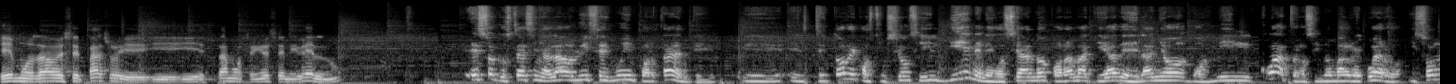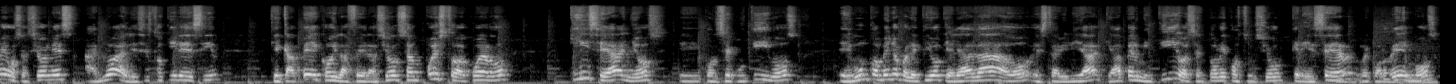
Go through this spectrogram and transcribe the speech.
hemos dado ese paso y, estamos en ese nivel, ¿no? Eso que usted ha señalado, Luis, es muy importante. Eh, el sector de construcción civil viene negociando programa de actividad desde el año 2004, si no mal recuerdo, y son negociaciones anuales. Esto quiere decir que Capeco y la federación se han puesto de acuerdo 15 años eh, consecutivos en un convenio colectivo que le ha dado estabilidad, que ha permitido al sector de construcción crecer. Recordemos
